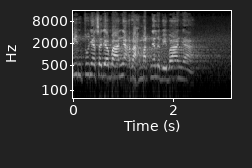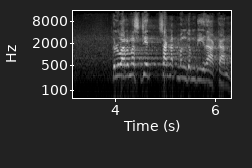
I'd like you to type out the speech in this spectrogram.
Pintunya saja banyak, rahmatnya lebih banyak. Keluar masjid sangat menggembirakan.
